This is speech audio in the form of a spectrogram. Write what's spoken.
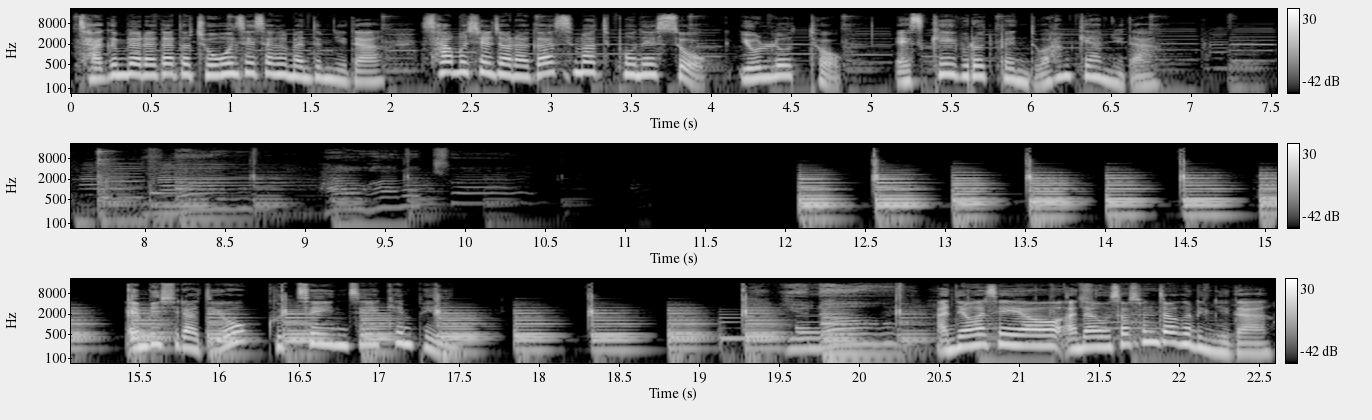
작은 변화가 더 좋은 세상을 만듭니다. 사무실 전화가 스마트폰에 쏙 욜로톡 SK 브로드밴드와 함께합니다. MBC 라디오 Good Change 캠페인 you know, 안녕하세요. 아나운서 손정은입니다.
